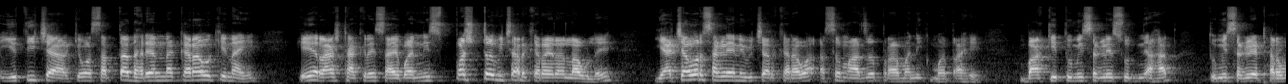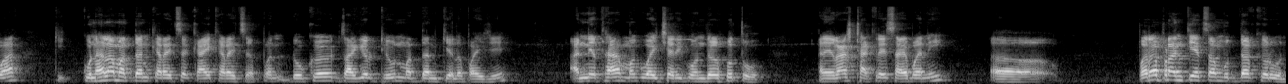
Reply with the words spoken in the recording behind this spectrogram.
युतीच्या किंवा सत्ताधाऱ्यांना करावं की नाही हे राज ठाकरे साहेबांनी स्पष्ट विचार करायला लावलंय. याच्यावर सगळ्यांनी विचार करावा असं माझं प्रामाणिक मत आहे. बाकी तुम्ही सगळे सुज्ञ आहात तुम्ही सगळे ठरवा की कुणाला मतदान करायचं काय करायचं पण डोकं जागेवर ठेवून मतदान केलं पाहिजे. अन्यथा मग वैचारिक गोंधळ होतो. आणि राज ठाकरे साहेबांनी अं, परप्रांतीयाचा मुद्दा करून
